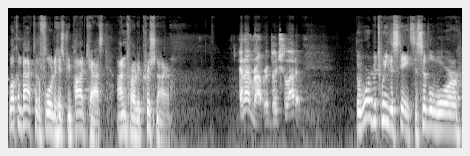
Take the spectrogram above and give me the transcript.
Welcome back to the Florida History Podcast. I'm Carter Krishnaiyer. And I'm Robert Buccellato. The war between the states, the Civil War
